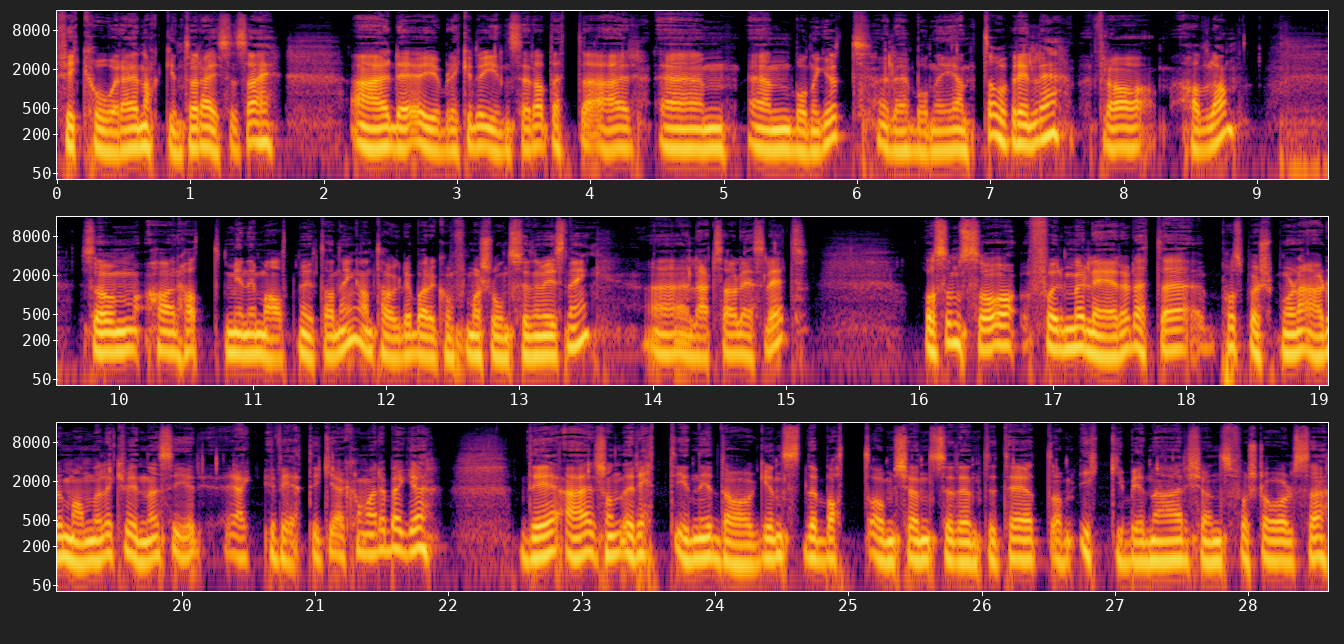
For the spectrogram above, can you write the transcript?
fikk håra i nakken til å reise seg, er det øyeblikket du innser at dette er em, en bondegutt, eller bondejente opprinnelig, fra Hadeland, som har hatt minimalt med utdanning, antagelig bare konfirmasjonsundervisning, eh, lært seg å lese litt. Og som så formulerer dette på spørsmålet er du mann eller kvinne, sier jeg vet ikke, jeg kan være begge. Det er sånn rett inn i dagens debatt om kjønnsidentitet, om ikke-binær kjønnsforståelse.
